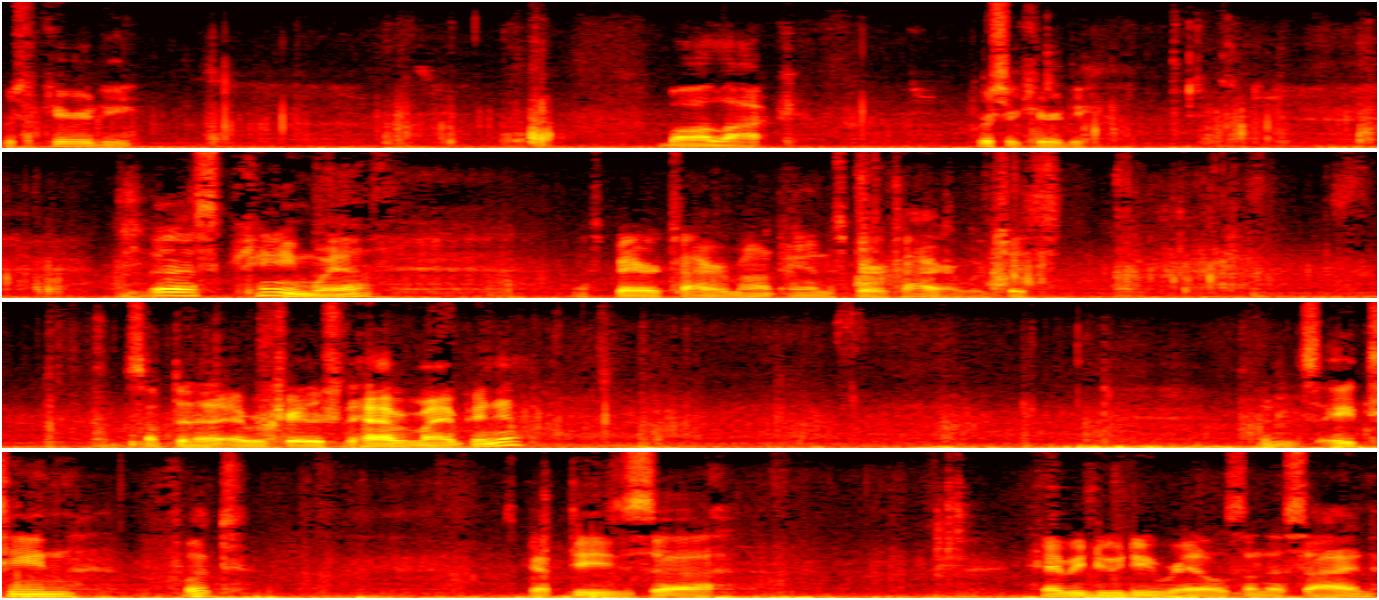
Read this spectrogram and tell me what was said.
for security. Ball lock for security. This came with a spare tire mount and a spare tire, which is something that every trailer should have in my opinion. And it's 18 foot Got these uh, heavy duty rails on the side.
